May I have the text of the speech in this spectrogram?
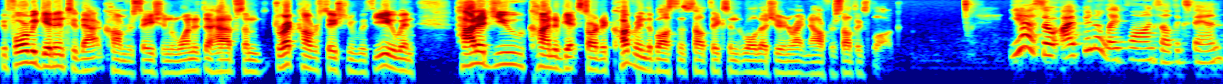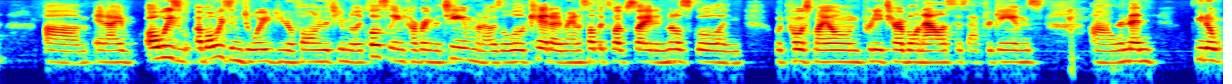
before we get into that conversation, wanted to have some direct conversation with you. And how did you kind of get started covering the Boston Celtics in the role that you're in right now for Celtics blog? Yeah, so I've been a lifelong Celtics fan. Um, and I always, I've always enjoyed, you know, following the team really closely and covering the team. When I was a little kid, I ran a Celtics website in middle school and would post my own pretty terrible analysis after games. Um, and then, you know,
